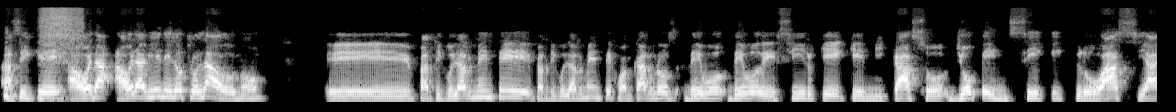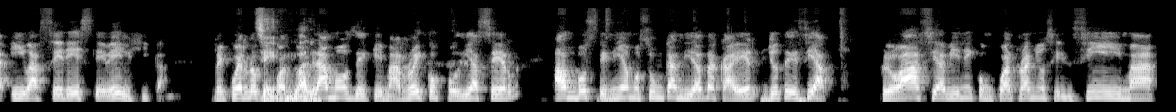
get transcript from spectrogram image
Así que ahora, ahora viene el otro lado, ¿no? Eh, particularmente, particularmente, Juan Carlos, debo, debo decir que, que, en mi caso, yo pensé que Croacia iba a ser este Bélgica. Recuerdo que cuando hablamos de que Marruecos podía ser, ambos teníamos un candidato a caer. Yo te decía, Croacia viene con cuatro años encima,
